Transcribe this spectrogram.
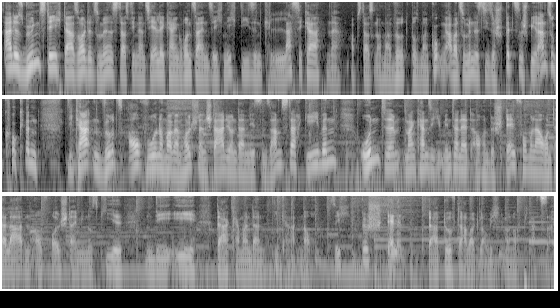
alles günstig. Da sollte zumindest das Finanzielle kein Grund sein, sich nicht diesen Klassiker, na, ob es das nochmal wird, muss man gucken, aber zumindest dieses Spitzenspiel anzugucken. Die Karten wird es auch wohl nochmal beim Holstein-Stadion dann nächsten Samstag geben. Und äh, man kann sich im Internet auch ein Bestellformular runterladen auf holstein-kiel.de. Da kann man dann die Karten auch sich bestellen. Da dürfte aber, glaube ich, immer noch Platz sein.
